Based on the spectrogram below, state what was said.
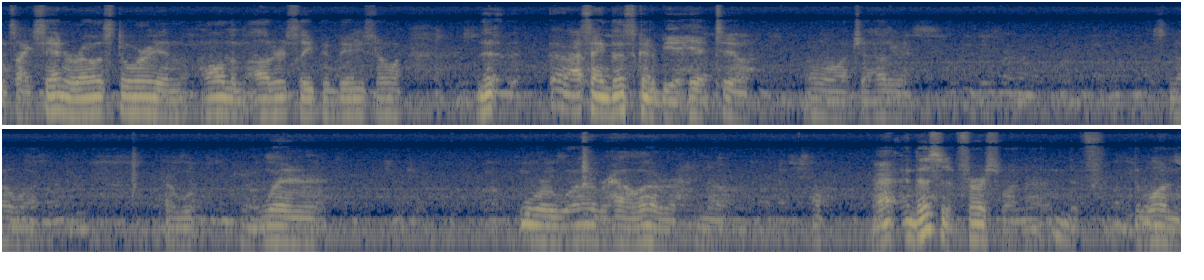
it's like Santa Rosa story and all the other Sleeping Beauty. So I think this is gonna be a hit too. I'm gonna watch the other Snow White or Winter or whatever, however, you know. I, and this is the first one, uh, the, the one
